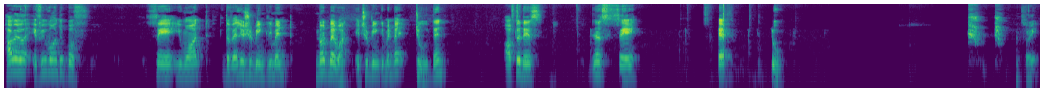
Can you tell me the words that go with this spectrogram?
However if you want to say you want the value should be increment not by 1 it should be increment by 2 then after this just say step 2 i'm sorry.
